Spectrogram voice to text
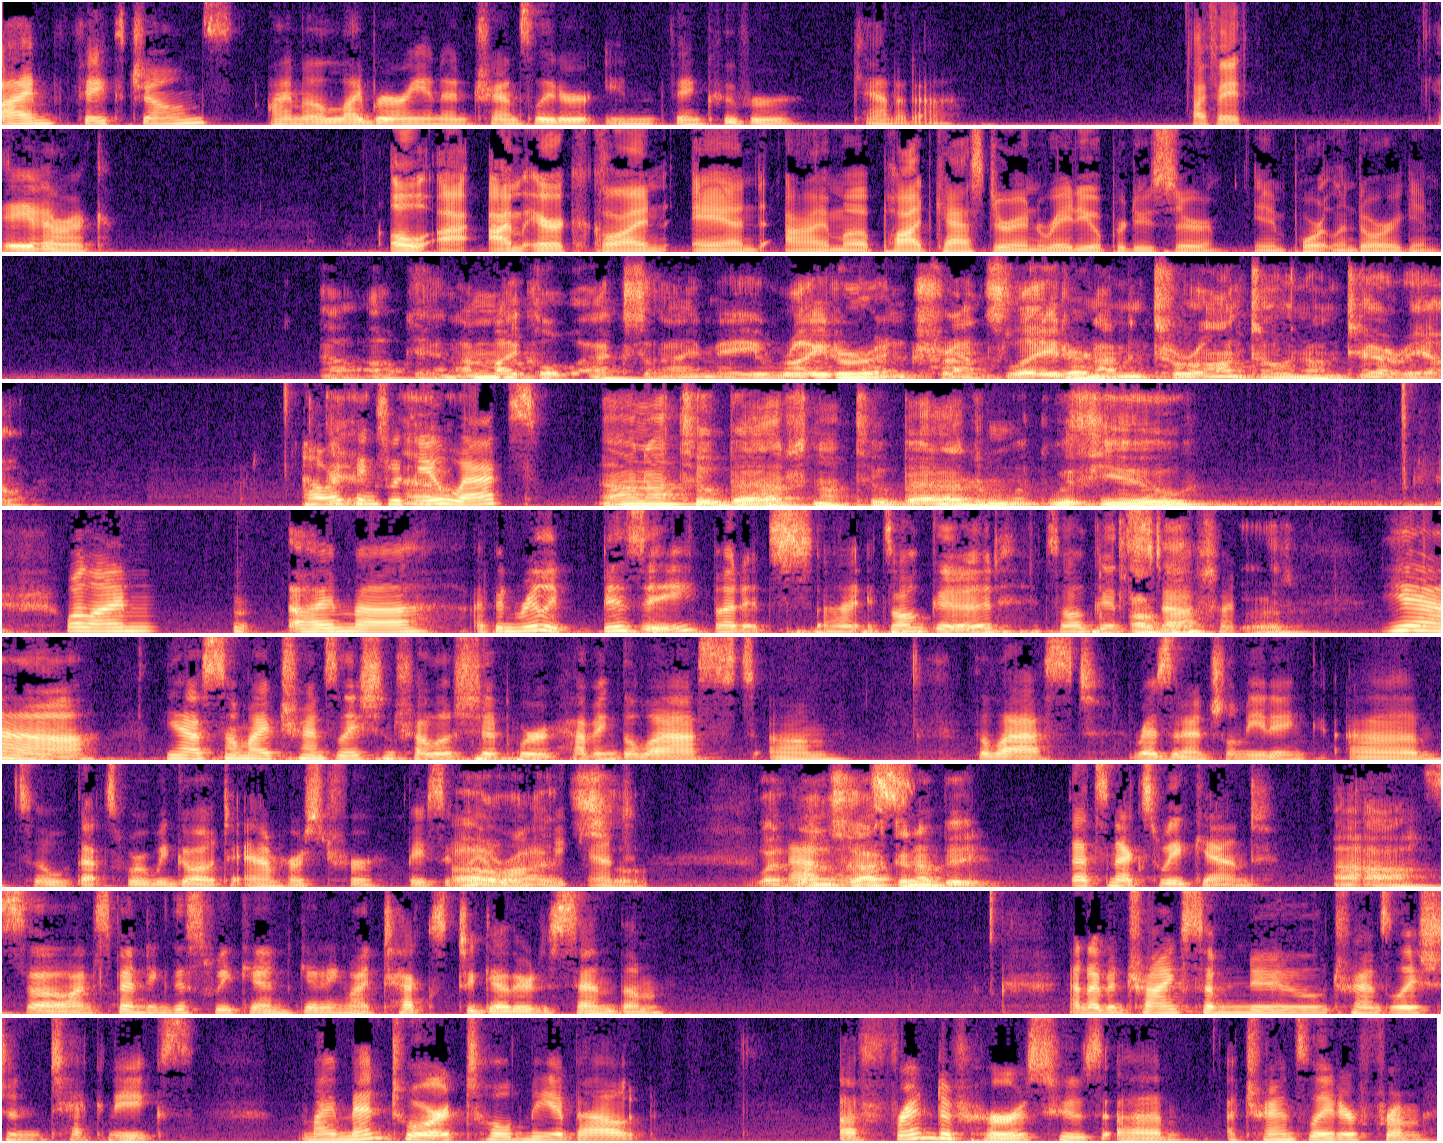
I'm Faith Jones. I'm a librarian and translator in Vancouver, Canada. Hi, Faith. Hey, Eric. Oh, I, I'm Eric Klein, and I'm a podcaster and radio producer in Portland, Oregon. Oh, okay, and I'm Michael Wex. I'm a writer and translator, and I'm in Toronto, in Ontario. How are Yeah, things with yeah. you, Wex? Oh, not too bad, not too bad. And With, with you? Well, I'm I'm uh I've been really busy, but it's uh, it's all good. It's all good Oh, stuff. good. Yeah, yeah. So my translation fellowship, we're having the last um, the last residential meeting. Um, so that's where we go out to Amherst for basically a All long right. weekend. So, when, when's that going to be? That's next weekend. Uh huh. So I'm spending this weekend getting my text together to send them. And I've been trying some new translation techniques. My mentor told me about a friend of hers who's um, a translator from,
